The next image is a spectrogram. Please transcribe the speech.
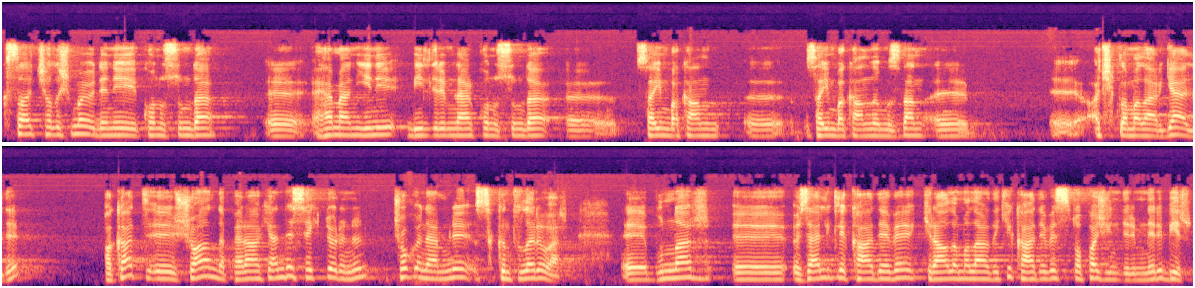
Kısa çalışma ödeneği konusunda e, hemen yeni bildirimler konusunda e, Sayın Bakan e, Sayın Bakanlığımızdan e, e, açıklamalar geldi. Fakat e, şu anda perakende sektörünün çok önemli sıkıntıları var. E, bunlar e, özellikle KDV kiralamalardaki KDV stopaj indirimleri bir.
